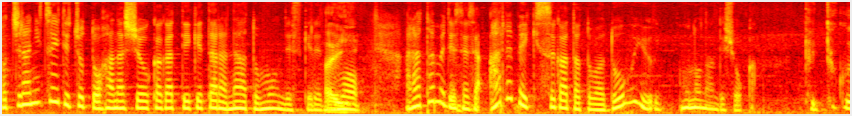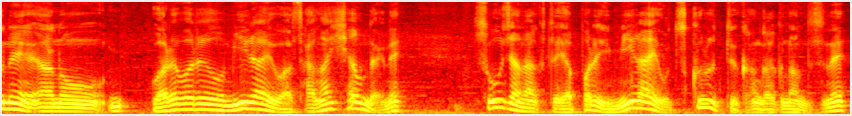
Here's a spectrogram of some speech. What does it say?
こちらについてちょっとお話を伺っていけたらなと思うんですけれども、はい、改めて先生あるべき姿とはどういうものなんでしょうか？結局ねあの我々を未来は探しちゃうんだよね。そうじゃなくてやっぱり未来を作るっていう感覚なんですね。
